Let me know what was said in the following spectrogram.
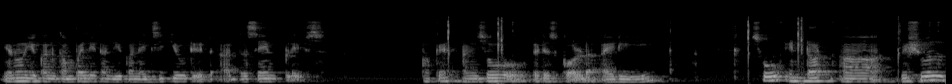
you know you can compile it and you can execute it at the same place. Okay? And so it is called IDE so in dot uh, Visual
